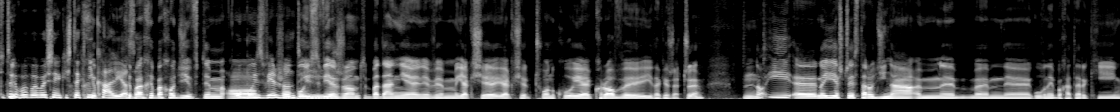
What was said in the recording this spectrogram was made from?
To, to chyba właśnie jakieś technikalia chyba, są. chyba chodzi w tym o Ubój zwierząt ubój i... zwierząt, badanie, nie wiem, jak się, jak się członkuje krowy i takie rzeczy. No i, e, no i jeszcze jest ta rodzina e, głównej bohaterki, e,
